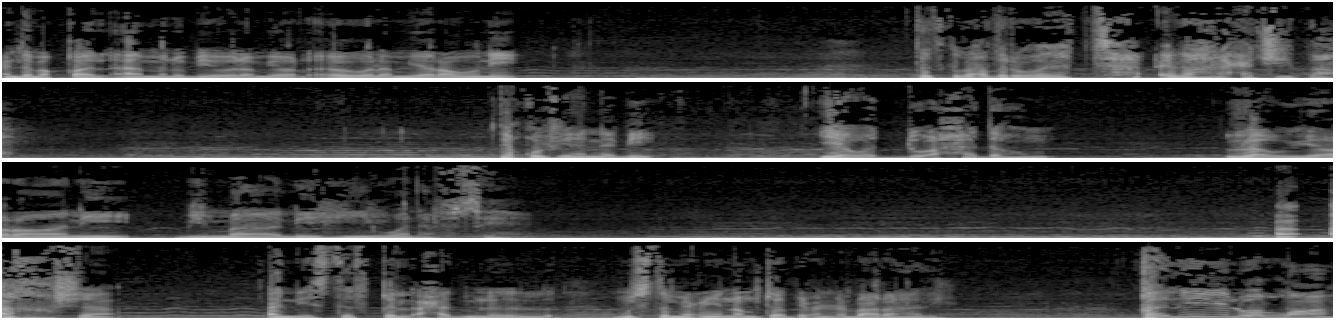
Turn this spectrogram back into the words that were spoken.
عندما قال آمنوا بي ولم ولم يروني. تذكر بعض الروايات عبارة عجيبة. يقول فيها النبي يود أحدهم لو يراني بماله ونفسه. أخشى أن يستثقل أحد من المستمعين المتابعين العبارة هذه. قليل والله.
